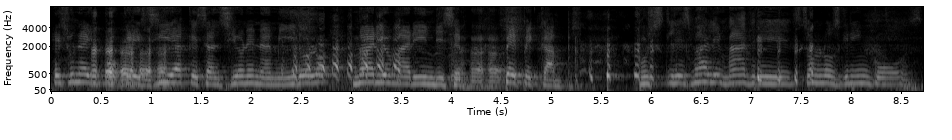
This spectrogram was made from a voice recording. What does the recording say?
Es una hipocresía que sancionen a mi ídolo. Mario Marín, dice Pepe Campos. Pues les vale madre, son los gringos,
